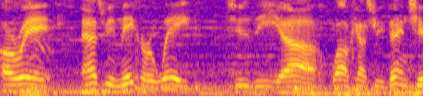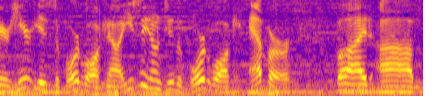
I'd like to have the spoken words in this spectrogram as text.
All right, as we make our way to the uh, Wildcats Revenge here, here is the boardwalk now. I usually don't do the boardwalk ever, but um,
